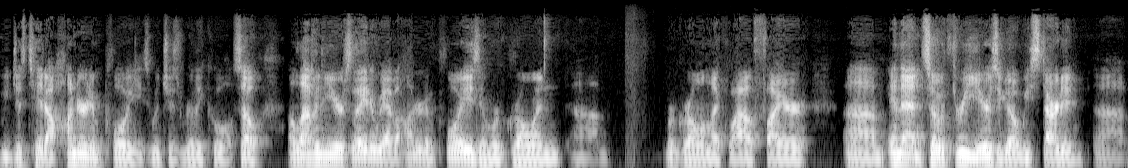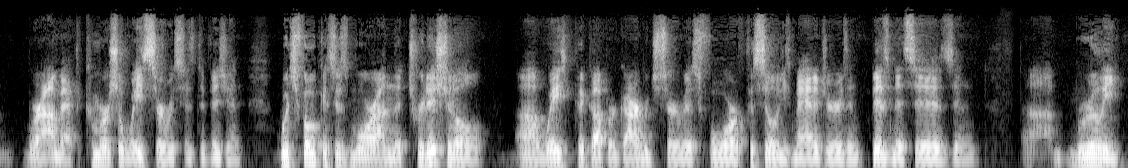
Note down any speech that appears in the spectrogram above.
we just hit hundred employees, which is really cool. So 11 years later, we have hundred employees, and we're growing. Um, we're growing like wildfire. Um, and then, so three years ago, we started um, where I'm at, the commercial waste services division, which focuses more on the traditional uh, waste pickup or garbage service for facilities managers and businesses. And um, really,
